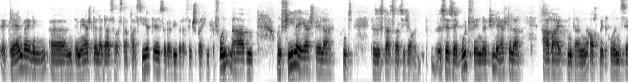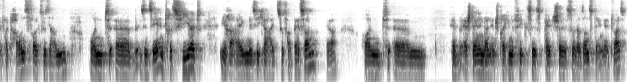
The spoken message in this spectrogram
erklären wir dem, äh, dem Hersteller das, was da passiert ist oder wie wir das entsprechend gefunden haben. Und viele Hersteller, und das ist das, was ich auch sehr, sehr gut finde, viele Hersteller arbeiten dann auch mit uns sehr vertrauensvoll zusammen und äh, sind sehr interessiert, ihre eigene Sicherheit zu verbessern. Ja? Und ähm, erstellen dann entsprechende Fixes, Patches oder sonst irgendetwas.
